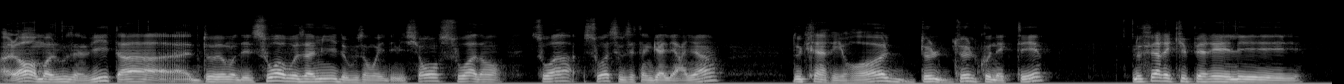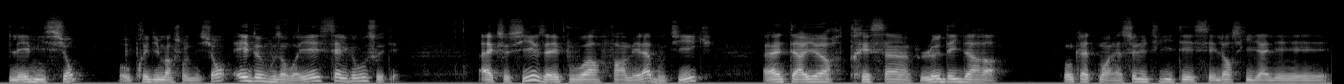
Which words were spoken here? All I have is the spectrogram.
Alors moi je vous invite à demander soit à vos amis de vous envoyer des missions, soit dans soit soit si vous êtes un galérien de créer un reroll, de, le connecter, le faire récupérer les, les missions auprès du marchand de missions et de vous envoyer celles que vous souhaitez. Avec ceci, vous allez pouvoir farmer la boutique, à l'intérieur, très simple, le Deidara. Concrètement, la seule utilité, c'est lorsqu'il y a les,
